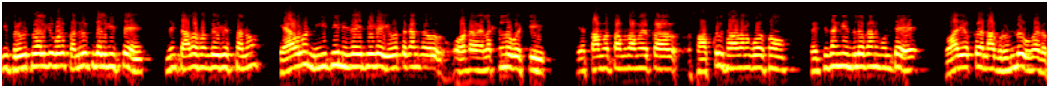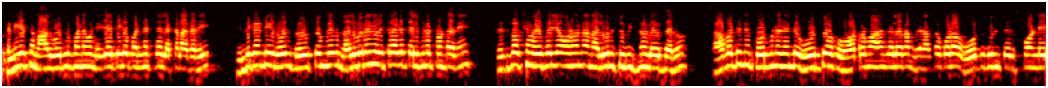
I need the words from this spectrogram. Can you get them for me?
ఈ ప్రభుత్వాలకి కూడా కనువిప్పు కలిగిస్తే నేను చాలా సంతోషిస్తాను. కేవలం నీతి నిజాయితీగా యువత కనుక ఒక ఎలక్షన్లోకి వచ్చి తమ తమ తమ యొక్క హక్కుల సాధన కోసం ఖచ్చితంగా ఇందులో కనుక ఉంటే వారి యొక్క నాకు రెండు కనీసం నాలుగు ఓట్లు పడిన కూడా నిజాయితీగా పడినట్టే లెక్క నాకు అది. ఎందుకంటే ఈ రోజు ప్రభుత్వం మీద నలుగురైన వ్యతిరేకత తెలిపినట్టు ఉంటుంది. ప్రతిపక్షం వైఫల్యం అవడం నలుగురు చూపించిన వాళ్ళు అవుతారు. కాబట్టి నేను కోరుకునేది అంటే ఓటు ఒక ఓటర్ మహాశైలరా? మీరంతా కూడా ఓటు గురించి తెలుసుకోండి.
